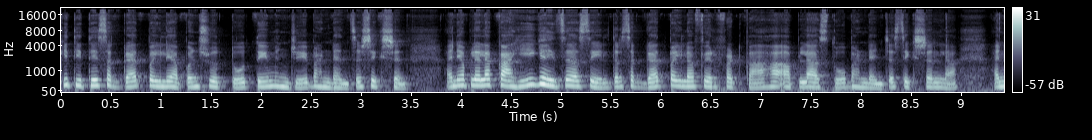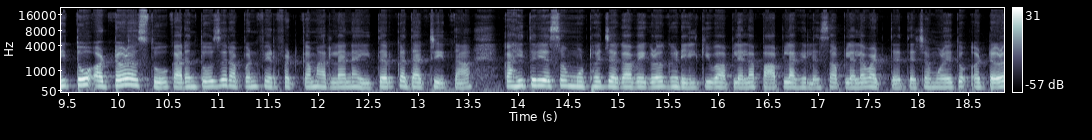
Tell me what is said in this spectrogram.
की तिथे सगळ्यात पहिले आपण शोधतो ते म्हणजे भांड्यांचं शिक्षण. आणि आपल्याला काहीही घ्यायचं असेल तर सगळ्यात पहिला फेरफटका हा आपला असतो भांड्यांच्या सेक्शनला. आणि तो अटळ असतो कारण तो जर आपण फेरफटका मारला नाही तर कदाचित ना काहीतरी असं मोठं जगावेगळं घडेल किंवा आपल्याला पाप लागेल असं आपल्याला वाटतं. त्याच्यामुळे तो अटळ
